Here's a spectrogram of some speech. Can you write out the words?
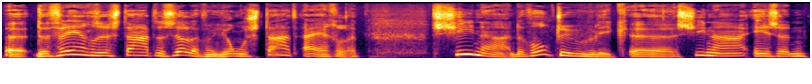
Eh, de Verenigde Staten zelf, een jonge staat eigenlijk. China, de Volksrepubliek. Eh, China is een,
